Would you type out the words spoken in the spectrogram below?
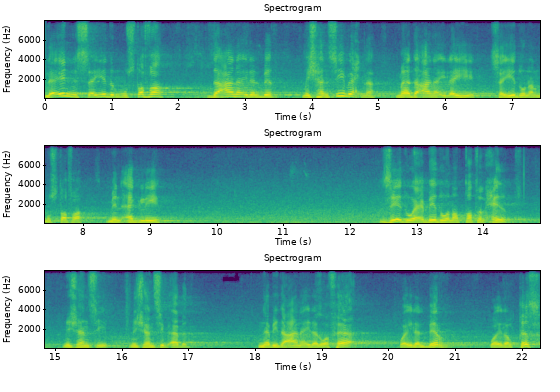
لأن السيد المصطفى دعانا إلى البر مش هنسيب إحنا ما دعانا إليه سيدنا المصطفى من أجل زيد وعبيد ونطاط الحيط. مش هنسيب مش هنسيب أبدا النبي دعانا إلى الوفاء وإلى البر وإلى القسط.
